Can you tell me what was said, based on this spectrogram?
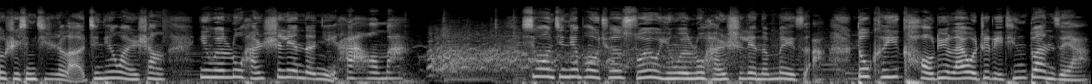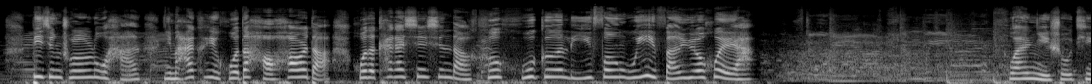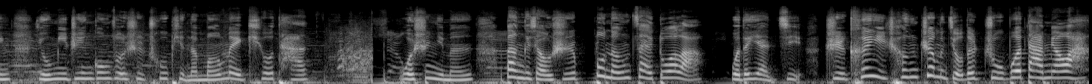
又是星期日了，今天晚上因为鹿晗失恋的你还好吗？希望今天朋友圈所有因为鹿晗失恋的妹子啊，都可以考虑来我这里听段子呀。毕竟除了鹿晗，你们还可以活得好好的，活得开开心心的，和胡歌、李易峰、吴亦凡约会呀。欢迎你收听由蜜之音工作室出品的萌妹 Q 弹，我是你们半个小时不能再多了，我的演技只可以撑这么久的主播大喵啊。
